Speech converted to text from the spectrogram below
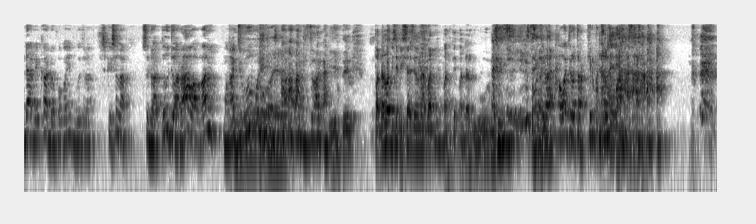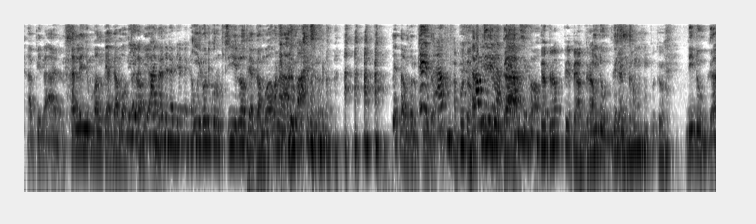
enggak BK dong pokoknya bu tuh lah ikut isi lah. Sudah tuh juara awal kan maju. Oh, boleh iya. suara Itu padahal lo bisa bisa sih nak buat pantai padahal dulu. awal juara terakhir padahal. Tapi nak ada. Kan le nyumbang piagam untuk Iya, ada dia. ada kan? ada dia pegang Kiro di korupsi lo piagam mana? itu Le tahu korupsi itu. Apa tuh? Tapi diduga. Piagram, pi- piagram. Diduga. Piagam apa tuh? Diduga,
